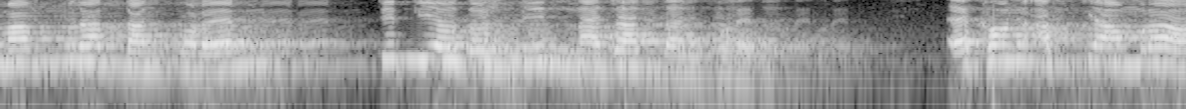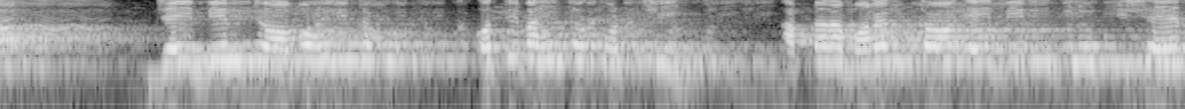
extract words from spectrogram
মাগফিরাত দান করেন। তৃতীয় দশ দিন নাজাদ দান করেন। এখন আজকে আমরা যেই দিনটি অবহেলিত, অতিবাহিত করছি, আপনারা বলেন তো এই দিনগুলো কিসের?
